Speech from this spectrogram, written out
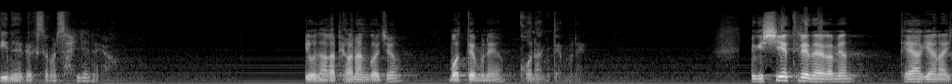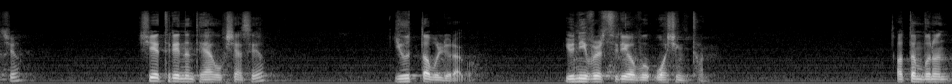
니느웨 백성을 살려내요. 요나가 변한 거죠? 뭐 때문에요? 고난 때문에. 여기 시애틀에 내려가면 대학이 하나 있죠? 시애틀에 있는 대학 혹시 아세요? UW라고. University of Washington. 어떤 분은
